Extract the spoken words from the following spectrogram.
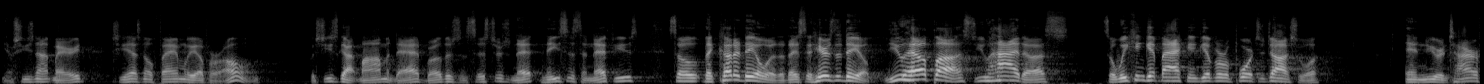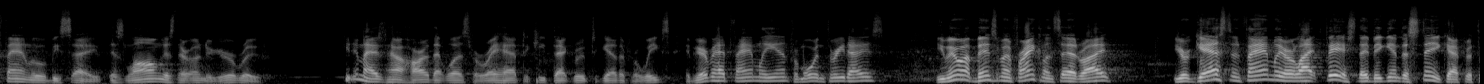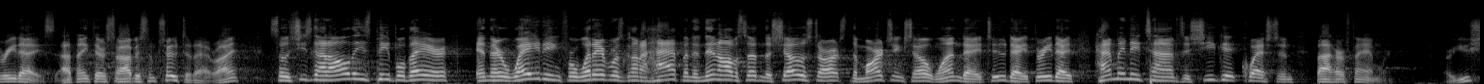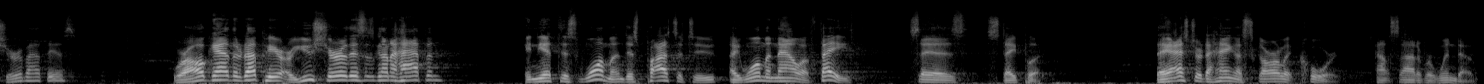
You know, she's not married, she has no family of her own, but she's got mom and dad, brothers and sisters, nieces and nephews. So they cut a deal with her. They said, Here's the deal you help us, you hide us, so we can get back and give a report to Joshua, and your entire family will be saved as long as they're under your roof. Can you imagine how hard that was for Rahab to keep that group together for weeks? Have you ever had family in for more than three days? You remember what Benjamin Franklin said, right? Your guests and family are like fish. They begin to stink after three days. I think there's probably some truth to that, right? So she's got all these people there, and they're waiting for whatever was going to happen. And then all of a sudden, the show starts the marching show one day, two day, three days. How many times does she get questioned by her family? Are you sure about this? We're all gathered up here. Are you sure this is going to happen? And yet, this woman, this prostitute, a woman now of faith, says, Stay put. They asked her to hang a scarlet cord outside of her window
